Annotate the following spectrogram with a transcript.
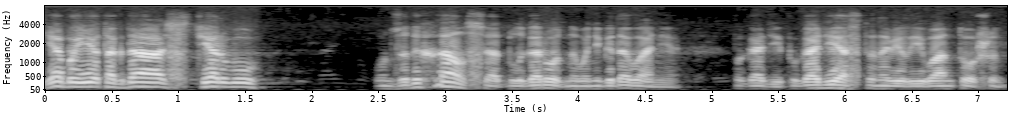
Я бы ее тогда, стерву... Он задыхался от благородного негодования. — Погоди, погоди, — остановил его Антошин.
